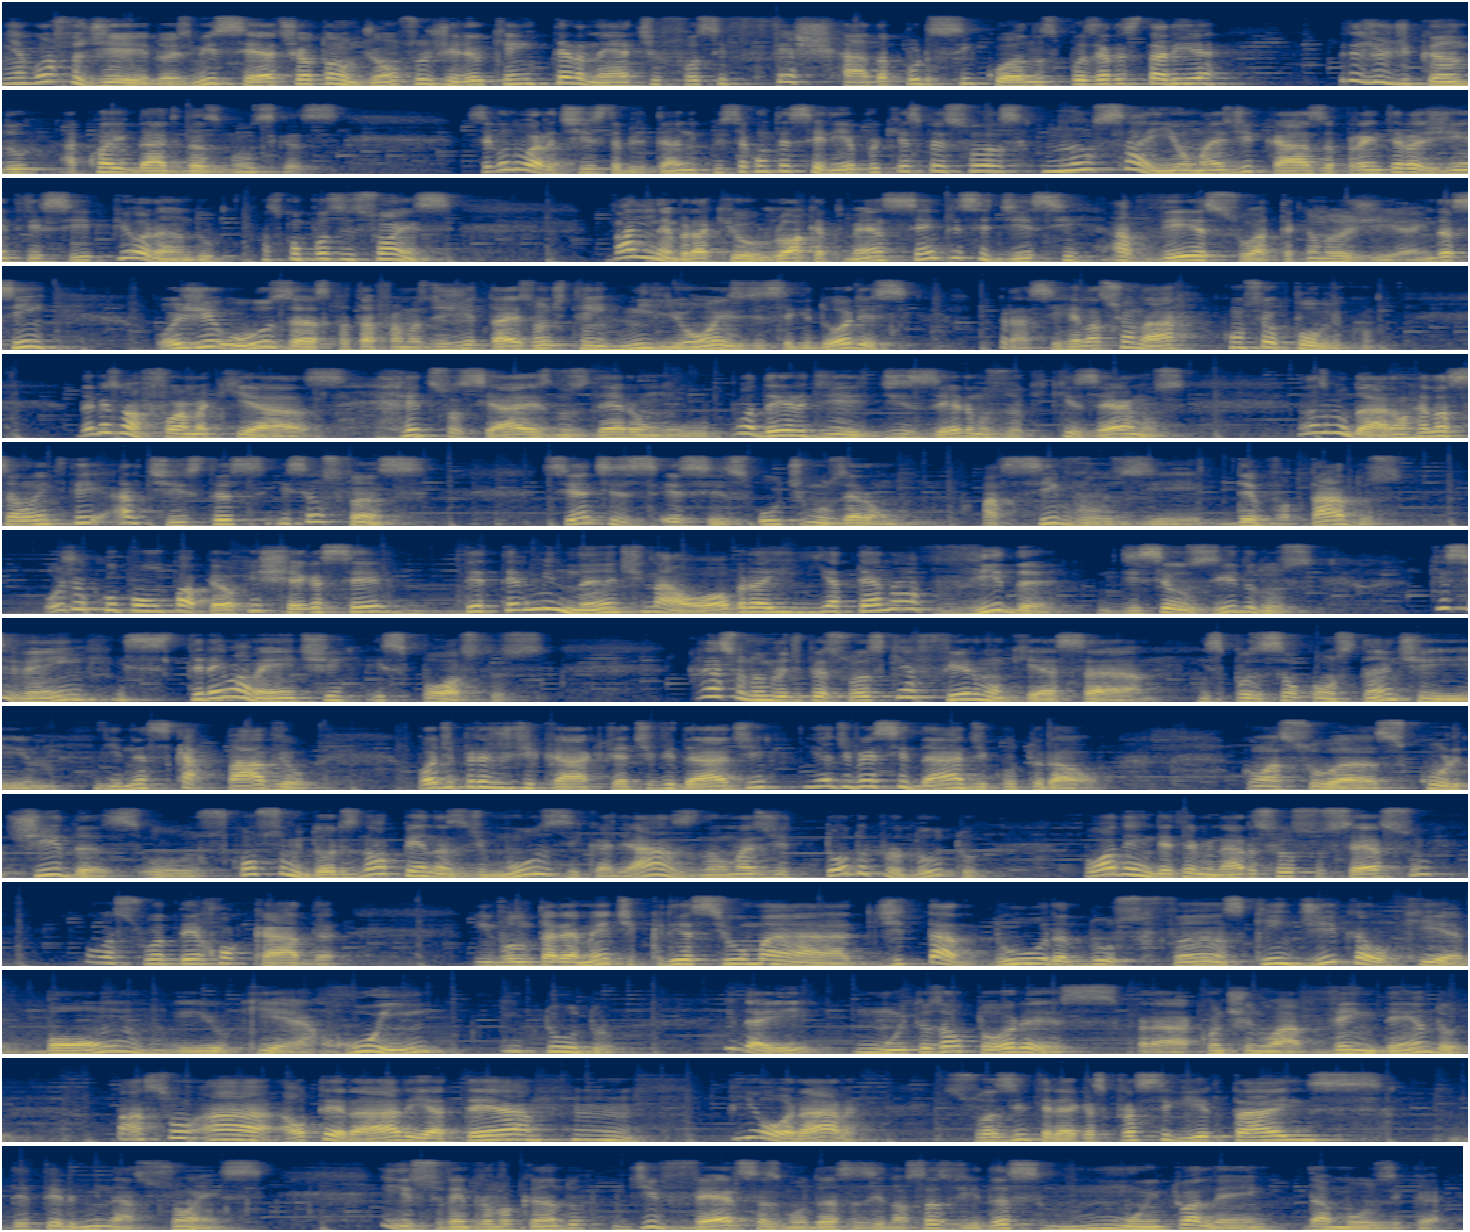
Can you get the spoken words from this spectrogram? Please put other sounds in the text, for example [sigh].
Em agosto de 2007, Elton John sugeriu que a internet fosse fechada por cinco anos, pois ela estaria prejudicando a qualidade das músicas. Segundo o artista britânico, isso aconteceria porque as pessoas não saíam mais de casa para interagir entre si, piorando as composições. Vale lembrar que o Rocketman sempre se disse avesso à tecnologia. Ainda assim, hoje usa as plataformas digitais onde tem milhões de seguidores para se relacionar com seu público. Da mesma forma que as redes sociais nos deram o poder de dizermos o que quisermos, elas mudaram a relação entre artistas e seus fãs. Se antes esses últimos eram passivos e devotados, hoje ocupam um papel que chega a ser determinante na obra e até na vida de seus ídolos, que se veem extremamente expostos. Cresce o número de pessoas que afirmam que essa exposição constante e inescapável pode prejudicar a criatividade e a diversidade cultural. Com as suas curtidas, os consumidores não apenas de música, aliás, não, mas de todo produto, podem determinar o seu sucesso ou a sua derrocada. Involuntariamente cria-se uma ditadura dos fãs que indica o que é bom e o que é ruim em tudo. E daí muitos autores, para continuar vendendo, passam a alterar e até a hum, piorar suas entregas para seguir tais determinações. E isso vem provocando diversas mudanças em nossas vidas, muito além da música.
